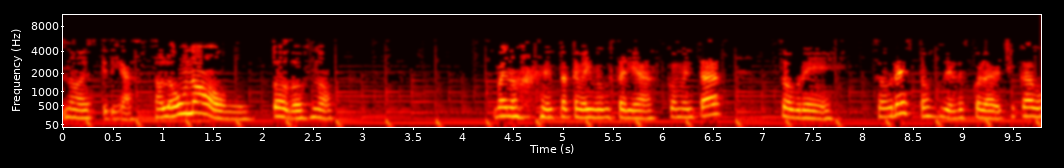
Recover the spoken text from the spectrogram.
no es que digas solo uno o todos, no. Bueno, esto que me gustaría comentar sobre, sobre esto de la Escuela de Chicago.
